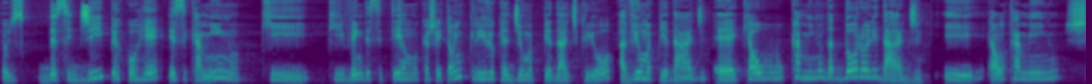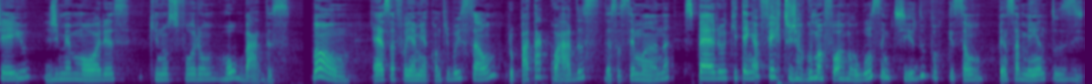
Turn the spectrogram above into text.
Eu decidi percorrer esse caminho que que vem desse termo que eu achei tão incrível que a Dilma Piedade criou, a Vilma Piedade, é, que é o caminho da dororidade. E é um caminho cheio de memórias que nos foram roubadas. Bom, essa foi a minha contribuição para o Pataquadas dessa semana. Espero que tenha feito de alguma forma algum sentido, porque são pensamentos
